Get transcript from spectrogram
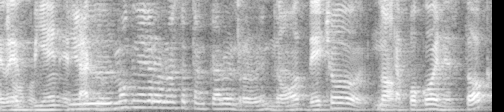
mucho ve mejor. bien, Y exacto. el Mock negro no está tan caro en reventa. No, de hecho, y No. tampoco en stock.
